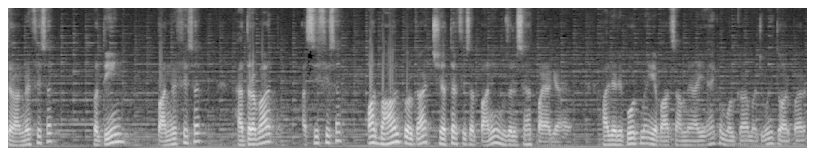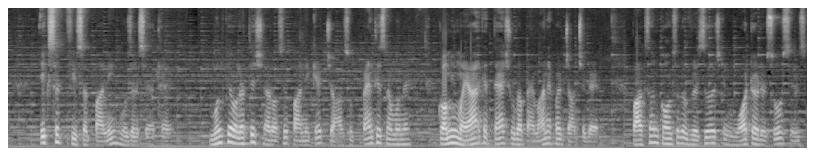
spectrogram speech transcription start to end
तिरानवे फ़ीसद, बदीन, बानवे फ़ीसद, हैदराबाद अस्सी फ़ीसद और बहावलपुर का छिहत्तर फ़ीसद पानी मुजर सेहत पाया गया है। हालिया रिपोर्ट में यह बात सामने आई है कि मुल्क का मजमू तौर पर इकसठ फ़ीसद पानी मुजर सेहत है। मुल्क के उनतीस शहरों से पानी के चार सौ पैंतीस नमूने कौमी मैार के तयशुदा पैमाने पर जांचे गए। Pakistan Council of Research in Water Resource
